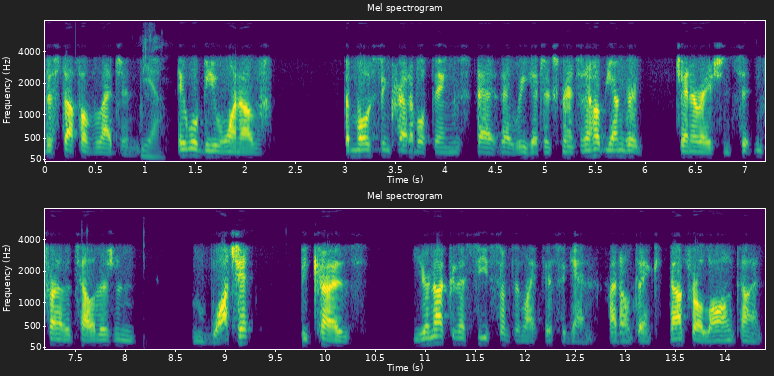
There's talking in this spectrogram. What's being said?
the stuff of legend. Yeah. It will be one of the most incredible things that, that we get to experience. And I hope younger generations sit in front of the television and watch it because you're not going to see something like this again, I don't think. Not for a long time.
